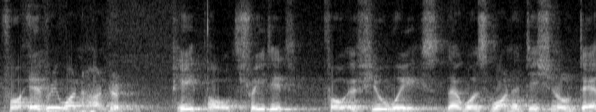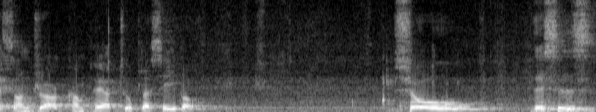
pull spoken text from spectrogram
for every 100 people treated for a few weeks, there was one additional death on drug compared to placebo. So this is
